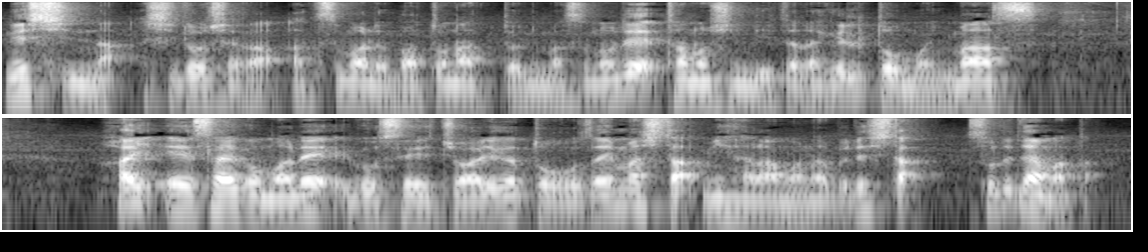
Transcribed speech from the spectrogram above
熱心な指導者が集まる場となっておりますので楽しんでいただけると思います。はい、えー、最後までご清聴ありがとうございました。三原学でした。それではまた。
